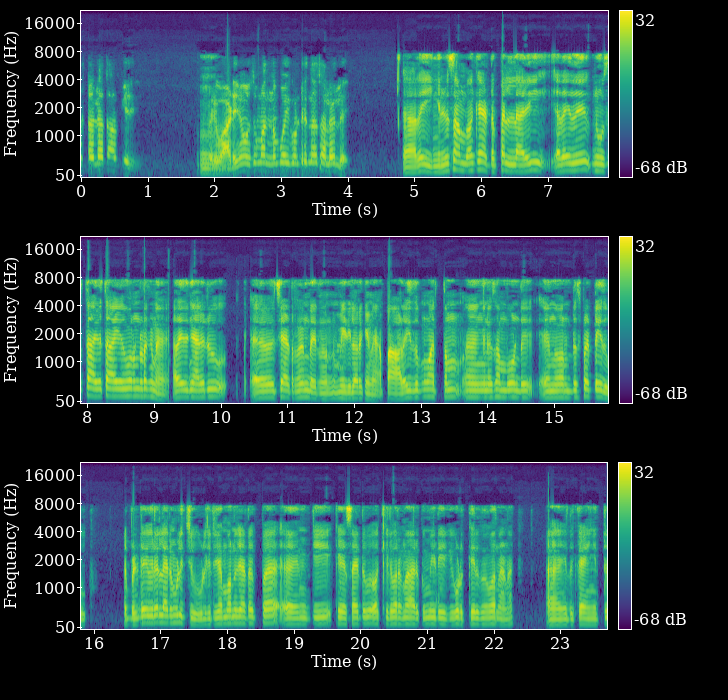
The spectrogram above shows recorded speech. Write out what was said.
ഇഷ്ടമില്ലാത്ത ആൾക്കാര്. ഒരുപാട് ന്യൂസും വന്നും പോയിക്കൊണ്ടിരുന്ന സ്ഥലമല്ലേ? അതെ ഇങ്ങനെ ഒരു സംഭവം കേട്ടപ്പോ എല്ലാരും അതായത് ന്യൂസ് താഴെ താഴെ എന്ന് പറഞ്ഞു കിടക്കണേ അതായത് ഞാനൊരു ചേട്ടനുണ്ടായിരുന്നു മീഡിയയിൽ ഇറക്കണേ അപ്പൊ ആൾ ഇത് മൊത്തം ഇങ്ങനെ സംഭവം ഉണ്ട് എന്ന് പറഞ്ഞിട്ട് സ്പ്രെഡ് ചെയ്തു. സ്പ്രെഡ് ഇവരെല്ലാരും വിളിച്ചു. വിളിച്ചിട്ട് ഞാൻ പറഞ്ഞു ചേട്ടാ ഇപ്പൊ എനിക്ക് കേസായിട്ട് വക്കീൽ പറയണ ആർക്കും മീഡിയക്ക് കൊടുക്കരുത് എന്ന് പറഞ്ഞാണ്. ഇത് കഴിഞ്ഞിട്ട്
